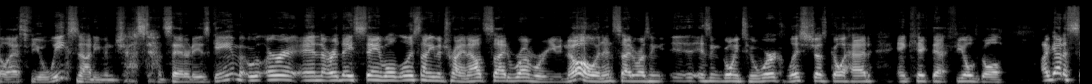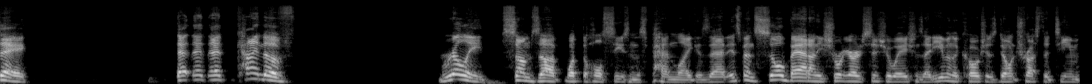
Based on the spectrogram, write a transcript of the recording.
the last few weeks, not even just on Saturday's game? Or and are they saying, well, let's not even try an outside run where you know an inside run isn't going to work? Let's just go ahead and kick that field goal. I got to say that, that that kind of really sums up what the whole season has been like is that it's been so bad on these short yardage situations that even the coaches don't trust the team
